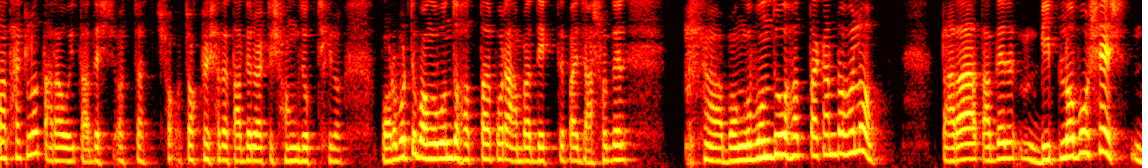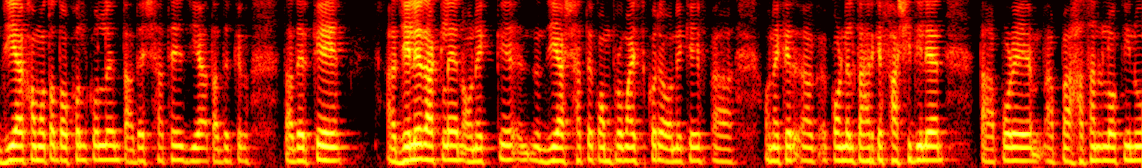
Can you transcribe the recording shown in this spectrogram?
না থাকলেও তারা ওই তাদের চক্রের সাথে তাদেরও একটি সংযোগ ছিল। পরবর্তী বঙ্গবন্ধু হত্যার পরে আমরা দেখতে পাই জাসদের বঙ্গবন্ধু হত্যাকাণ্ড হলো। তারা তাদের বিপ্লবও শেষ। জিয়া ক্ষমতা দখল করলেন। তাদের সাথে জিয়া তাদেরকে তাদেরকে জেলে রাখলেন। অনেককে, জিয়ার সাথে কম্প্রোমাইজ করে অনেকে অনেকের কর্নেল তাহারকে ফাঁসি দিলেন। তারপরে আপনার হাসানুল লকিনু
